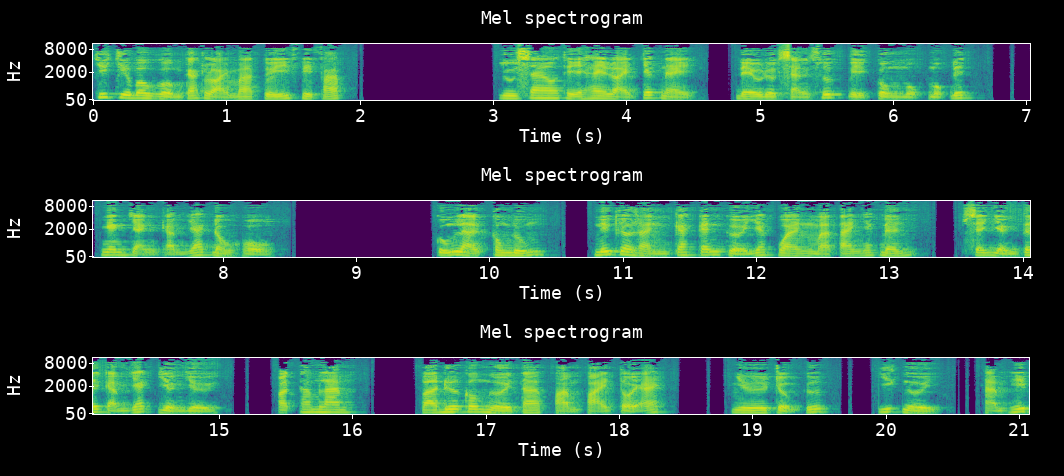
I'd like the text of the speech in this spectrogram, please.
chứ chưa bao gồm các loại ma túy phi pháp. Dù sao thì hai loại chất này đều được sản xuất vì cùng một mục đích, ngăn chặn cảm giác đau khổ. Cũng là không đúng nếu cho rằng các cánh cửa giác quan mà ta nhắc đến sẽ dẫn tới cảm giác giận dữ hoặc tham lam và đưa con người ta phạm phải tội ác như trộm cướp, giết người, hãm hiếp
